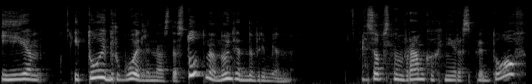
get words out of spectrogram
и, и то, и другое для нас доступно, но не одновременно. И, собственно, в рамках нейроспринтов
